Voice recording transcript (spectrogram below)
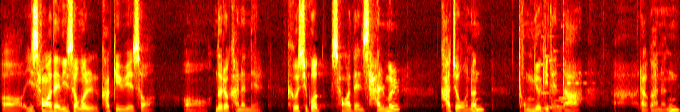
어, 이 성화된 이성을 갖기 위해서 어, 노력하는 일, 그것이 곧 성화된 삶을 가져오는 동력이 된다라고 하는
